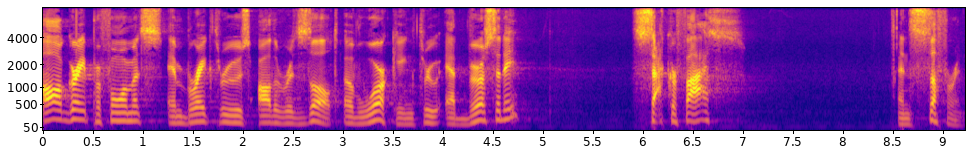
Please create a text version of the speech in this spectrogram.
All great performance and breakthroughs are the result of working through adversity, sacrifice, and suffering.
